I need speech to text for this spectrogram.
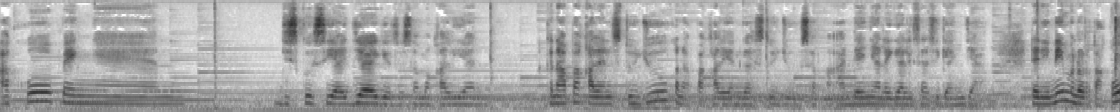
Aku pengen diskusi aja gitu sama kalian. Kenapa kalian setuju, kenapa kalian gak setuju sama adanya legalisasi ganja? Dan ini menurut aku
